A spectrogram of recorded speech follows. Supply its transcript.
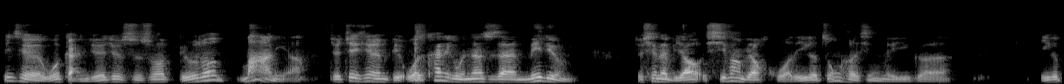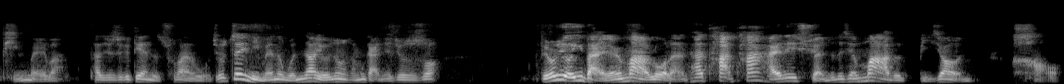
并且我感觉就是说，比如说骂你啊，就这些人，比我看这个文章是在 Medium，就现在比较西方比较火的一个综合性的一个一个平媒吧，它就是个电子出版物。就这里面的文章有一种什么感觉，就是说，比如有一百个人骂洛兰，他他他还得选择那些骂的比较好，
